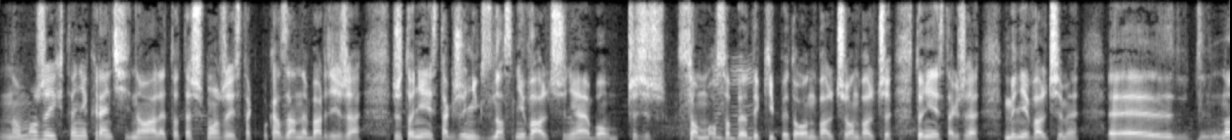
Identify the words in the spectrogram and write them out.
No może ich to nie kręci, no ale to też może jest tak pokazane bardziej, że, że to nie jest tak, że nikt z nas nie walczy, nie? Bo przecież są osoby od ekipy, to on walczy, on walczy. To nie jest tak, że my nie walczymy. E, no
